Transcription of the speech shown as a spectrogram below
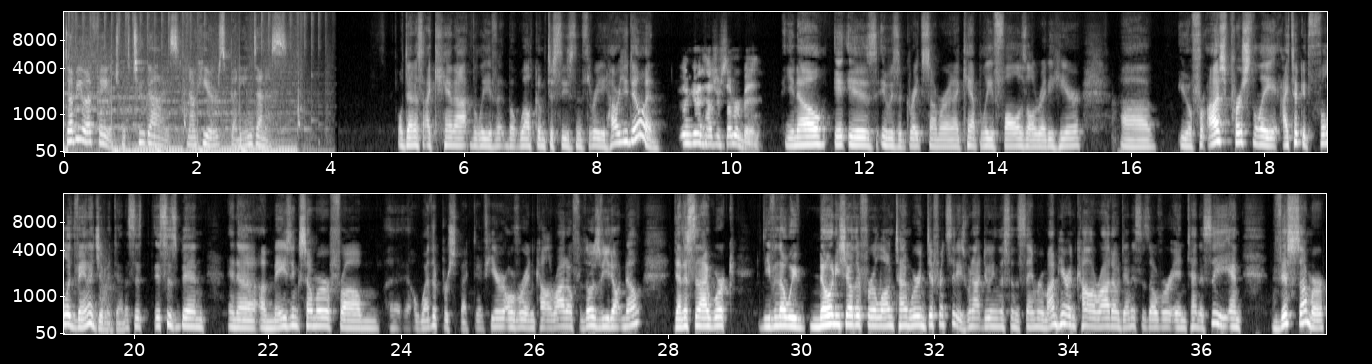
WFH with two guys. Now here's Benny and Dennis. Well, Dennis, I cannot believe it, but welcome to season three. How are you doing? Doing good. How's your summer been? You know, it is. It was a great summer, and I can't believe fall is already here. Uh, you know, for us personally, I took it full advantage of it, Dennis. It, this has been an uh, amazing summer from a, a weather perspective here over in Colorado. For those of you who don't know, Dennis and I work even though we've known each other for a long time, we're in different cities. We're not doing this in the same room. I'm here in Colorado. Dennis is over in Tennessee. And this summer,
